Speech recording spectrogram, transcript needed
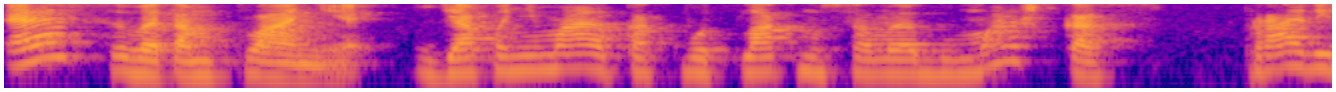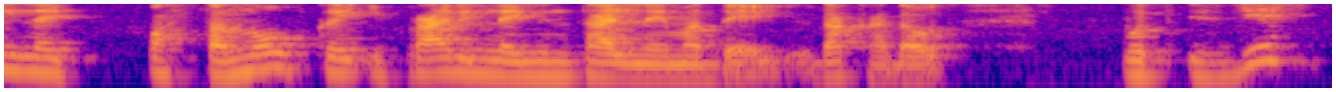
S в этом плане я понимаю как вот лакмусовая бумажка с правильной постановкой и правильной ментальной моделью, да, когда вот вот здесь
